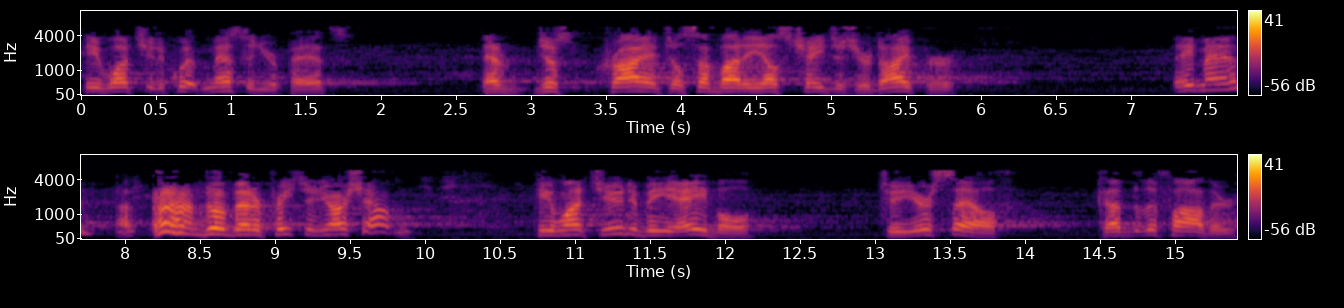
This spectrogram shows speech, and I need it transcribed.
He wants you to quit messing your pants and just cry until somebody else changes your diaper. Amen. I'm doing better preaching than you are shouting. He wants you to be able to yourself come to the Father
